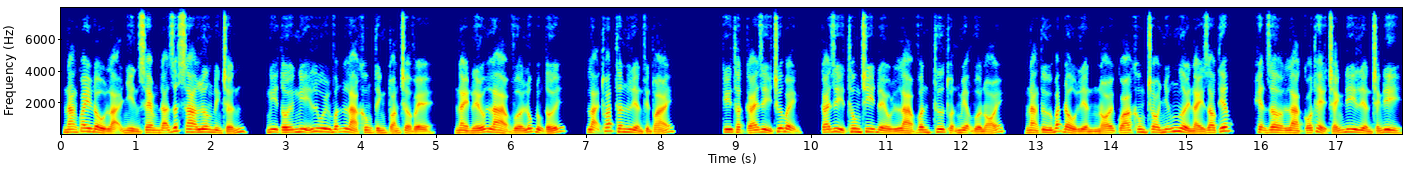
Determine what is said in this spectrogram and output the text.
Nàng quay đầu lại nhìn xem đã rất xa lương đình chấn, nghĩ tới nghĩ lui vẫn là không tính toán trở về, này nếu là vừa lúc đụng tới, lại thoát thân liền phiền thoái. Kỳ thật cái gì chữa bệnh, cái gì thông chi đều là Vân Thư thuận miệng vừa nói, nàng từ bắt đầu liền nói quá không cho những người này giao tiếp, hiện giờ là có thể tránh đi liền tránh đi,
